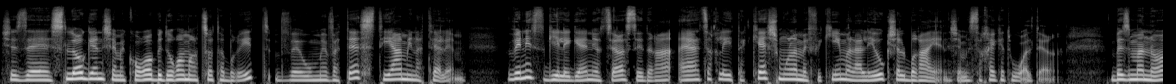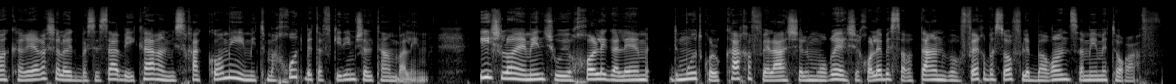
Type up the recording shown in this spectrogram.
שזה סלוגן שמקורו בדרום ארצות הברית, והוא מבטא סטייה מן התלם. ויניס גיליגן, יוצר הסדרה, היה צריך להתעקש מול המפיקים על הליהוק של בריאן, שמשחק את וולטר. בזמנו, הקריירה שלו התבססה בעיקר על משחק קומי עם התמחות בתפקידים של טמבלים. איש לא האמין שהוא יכול לגלם דמות כל כך אפלה של מורה שחולה בסרטן והופך בסוף לברון סמים מטורף.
